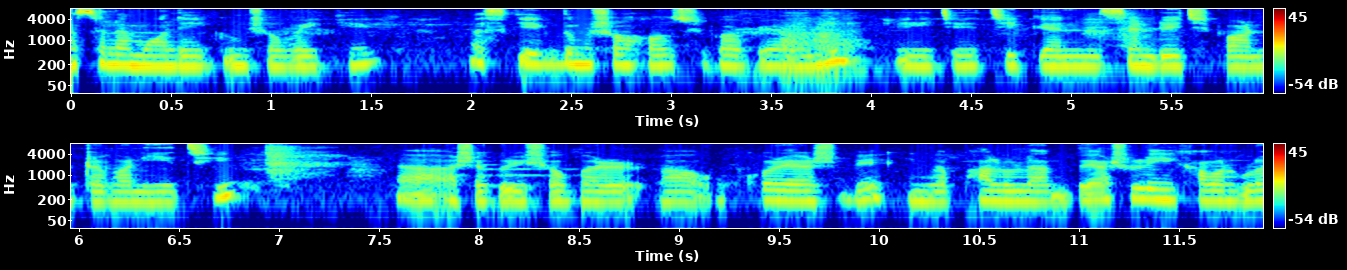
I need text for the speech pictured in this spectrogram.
আসসালামু আলাইকুম সবাইকে। আজকে একদম সহজভাবে আমি এই যে চিকেন স্যান্ডউইচ বানটা বানিয়েছি। আশা করি সবার করে আসবে কিংবা ভালো লাগবে। আসলে এই খাবারগুলো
